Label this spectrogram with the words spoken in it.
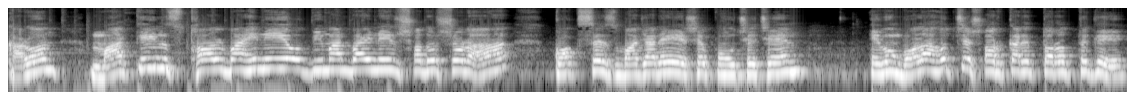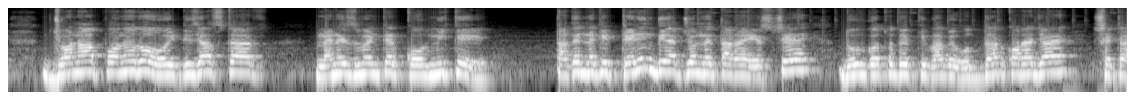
কারণ মার্কিন স্থল বাহিনী ও বিমান বাহিনীর সদস্যরা কক্সেস বাজারে এসে পৌঁছেছেন এবং বলা হচ্ছে সরকারের তরফ থেকে জনা পনেরো ওই ডিজাস্টার ম্যানেজমেন্টের কর্মীকে তাদের নাকি ট্রেনিং দেওয়ার জন্য তারা এসছে, দুর্গতদের কীভাবে উদ্ধার করা যায় সেটা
